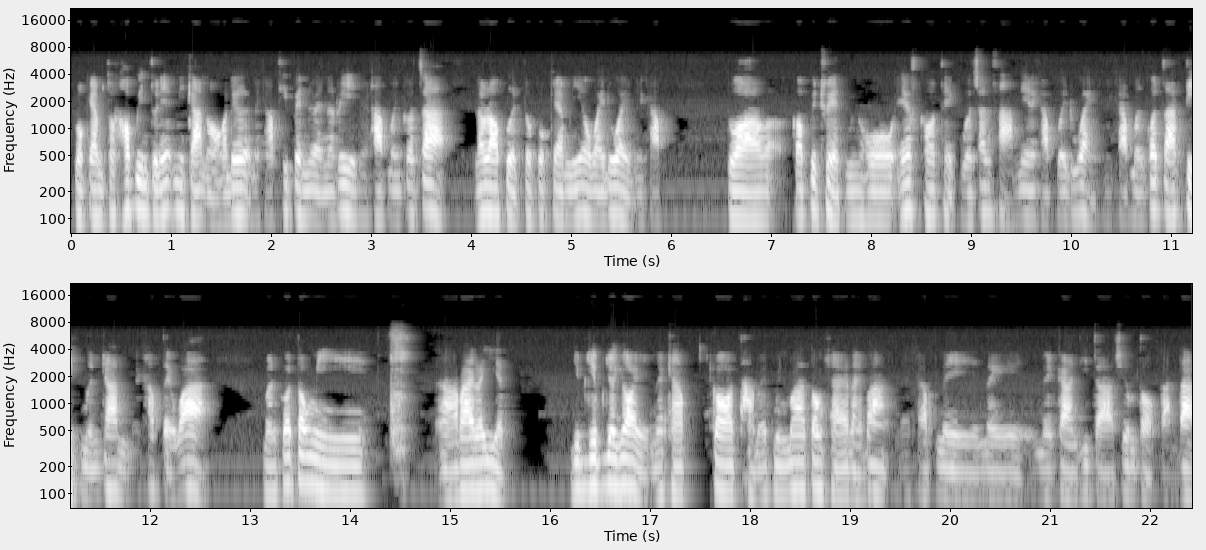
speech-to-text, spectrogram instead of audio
โปรแกรมตัวท็อปวินตัวนี้มีการออกออเดอร์นะครับที่เป็น binary นะครับมันก็จะแล้วเราเปิดตัวโปรแกรมนี้เอาไว้ด้วยนะครับตัว copy trade Minho S Cortex เวอร์ชัน3เนี่ยนะครับไว้ด้วยนะครับมันก็จะติดเหมือนกันนะครับแต่ว่ามันก็ต้องมีรายละเอียด ยิบยิบย่อยๆนะครับ ก็ถามแอดมินว่าต้องใช้อะไรบ้างนะครับในในในการที่จะเชื่อมต่อกันได้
